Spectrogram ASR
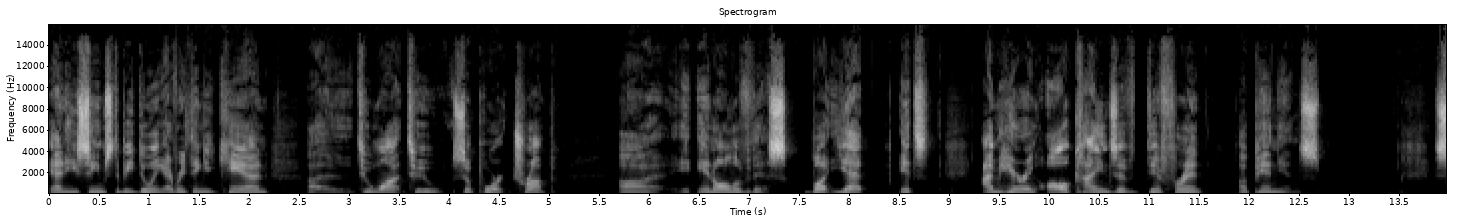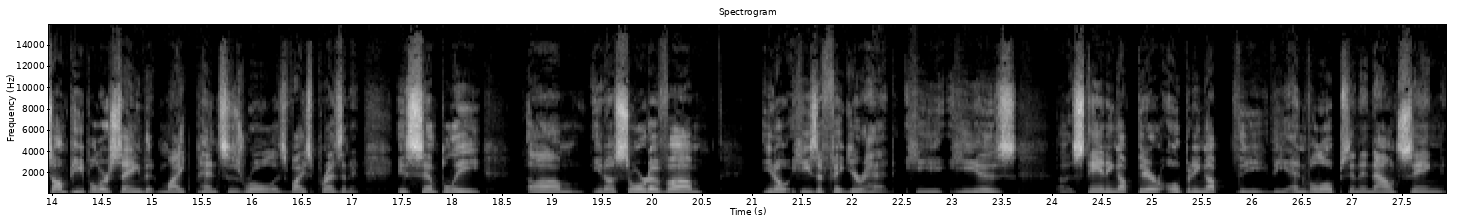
And he seems to be doing everything he can uh, to want to support Trump uh, in all of this. But yet, it's I'm hearing all kinds of different opinions. Some people are saying that Mike Pence's role as vice president is simply um, you know, sort of, um, you know, he's a figurehead. He he is uh, standing up there, opening up the the envelopes and announcing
